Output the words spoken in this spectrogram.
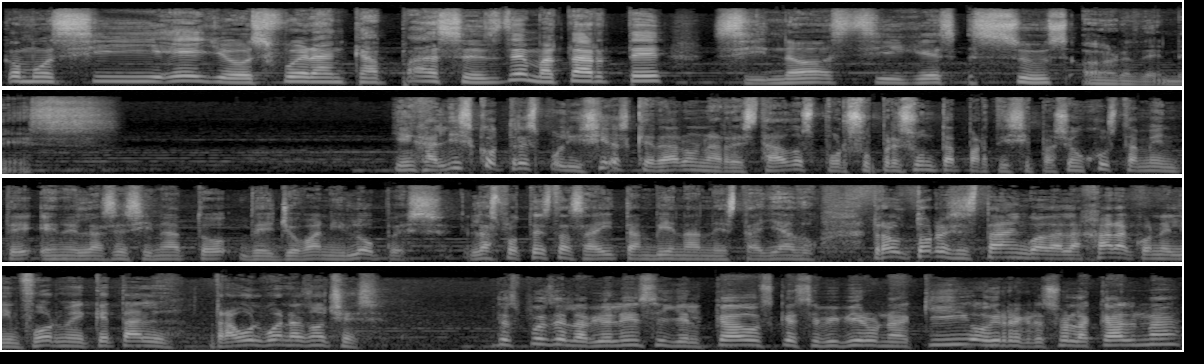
como si ellos fueran capaces de matarte si no sigues sus órdenes. En Jalisco, tres policías quedaron arrestados por su presunta participación justamente en el asesinato de Giovanni López. Las protestas ahí también han estallado. Raúl Torres está en Guadalajara con el informe. ¿Qué tal? Raúl, buenas noches. Después de la violencia y el caos que se vivieron aquí, hoy regresó la calma,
